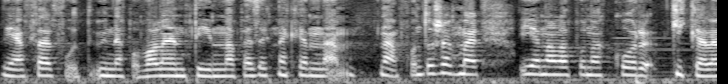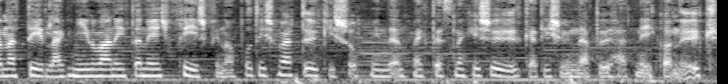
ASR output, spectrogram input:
ilyen felfújt ünnep, a Valentin nap, ezek nekem nem, nem fontosak, mert ilyen alapon akkor ki kellene tényleg nyilvánítani egy férfi napot is, mert ők is sok mindent megtesznek, és őket is ünnepelhetnék a nők.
